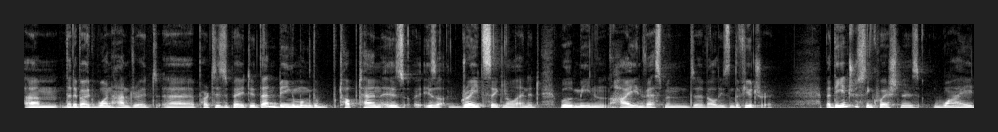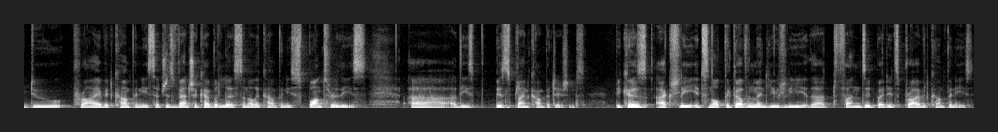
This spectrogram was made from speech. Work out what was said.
um, that about 100 uh, participated, then being among the top 10 is, is a great signal and it will mean high investment uh, values in the future. But the interesting question is why do private companies such as venture capitalists and other companies sponsor these, uh, these business plan competitions? Because actually it's not the government usually that funds it, but it's private companies.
